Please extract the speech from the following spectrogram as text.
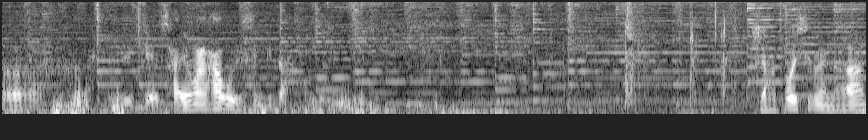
어, 이렇게 사용을 하고 있습니다. 자 보시면은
